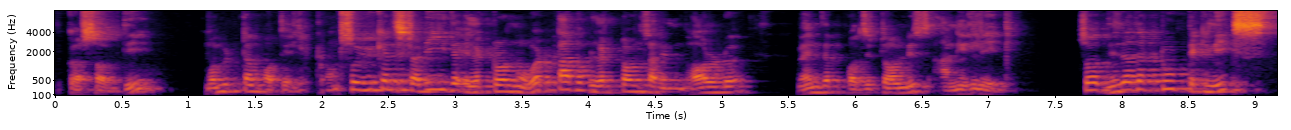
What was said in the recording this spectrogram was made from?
because of the momentum of the electron. So you can study the electron, what type of electrons are involved when the positron is annihilated. So these are the two techniques,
